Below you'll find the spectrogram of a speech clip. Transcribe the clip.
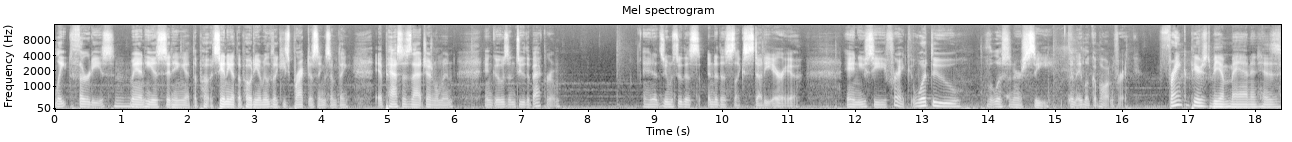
late 30s Mhm. man. He is sitting at the po- standing at the podium. It looks like he's practicing something. It passes that gentleman and goes into the back room, and it zooms through this into this like study area, and you see Frank. What do the listeners see when they look upon Frank? Frank appears to be a man in his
